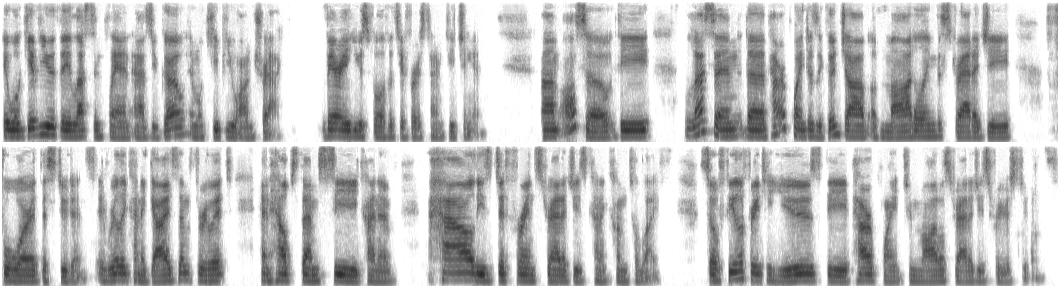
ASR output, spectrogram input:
it will give you the lesson plan as you go and will keep you on track. Very useful if it's your first time teaching it. Um, also, the lesson, the PowerPoint does a good job of modeling the strategy for the students. It really kind of guides them through it and helps them see kind of how these different strategies kind of come to life. So feel free to use the PowerPoint to model strategies for your students.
